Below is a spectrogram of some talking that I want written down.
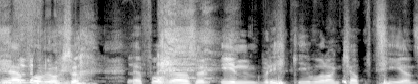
Här får här får vi alltså en inblick i våran kaptens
